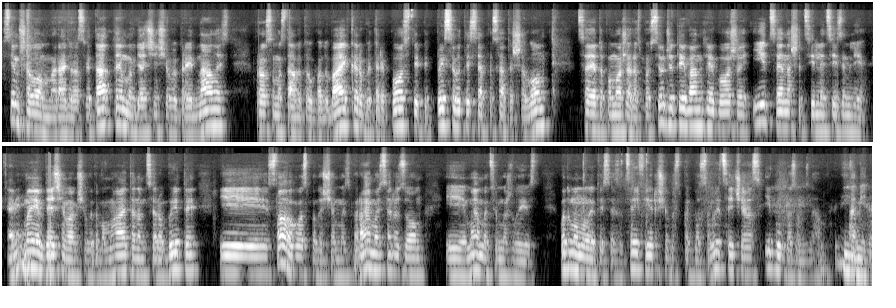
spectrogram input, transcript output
Всім шалом. Ми раді вас вітати. Ми вдячні, що ви приєднались. Просимо ставити уподобайки, робити репости, підписуватися, писати шалом. Це допоможе розповсюджити Євангеліє Боже, і це наша ціль на цій землі. Амінь. Ми вдячні вам, що ви допомагаєте нам це робити. І слава Господу, що ми збираємося разом і маємо цю можливість. Будемо молитися за цей ефір, щоб Господь благословив цей час і був разом з нами. Амінь.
